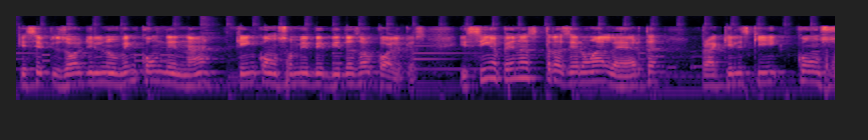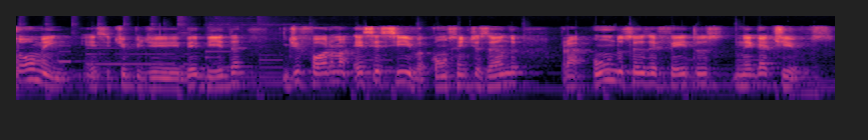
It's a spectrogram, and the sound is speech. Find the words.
que esse episódio ele não vem condenar quem consome bebidas alcoólicas, e sim apenas trazer um alerta para aqueles que consomem esse tipo de bebida de forma excessiva, conscientizando para um dos seus efeitos negativos.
